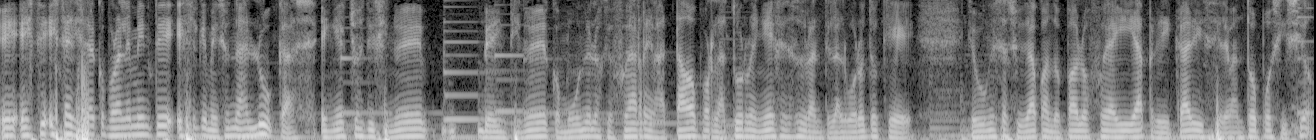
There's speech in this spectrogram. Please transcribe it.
Eh, este, este Aristarco probablemente es el que menciona a Lucas en Hechos 19, 29 como uno de los que fue arrebatado por la turba en Éfeso durante el alboroto que, que hubo en esa ciudad cuando Pablo fue ahí a predicar y se levantó oposición,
